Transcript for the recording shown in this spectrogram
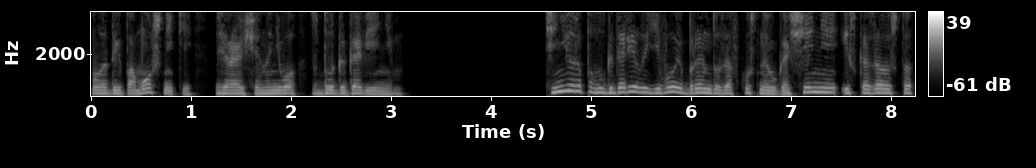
молодые помощники, взирающие на него с благоговением? Сеньора поблагодарила его и Бренду за вкусное угощение и сказала, что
